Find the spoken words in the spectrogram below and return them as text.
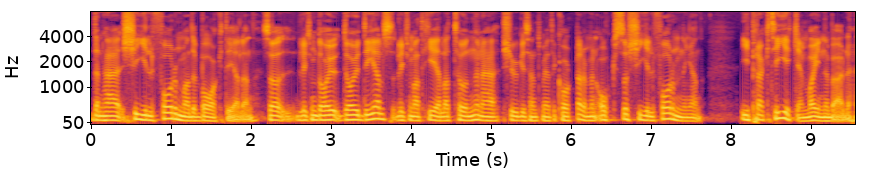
den här kilformade bakdelen? Så liksom, du, har ju, du har ju dels liksom att hela tunneln är 20 cm kortare, men också kilformningen i praktiken, vad innebär det?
